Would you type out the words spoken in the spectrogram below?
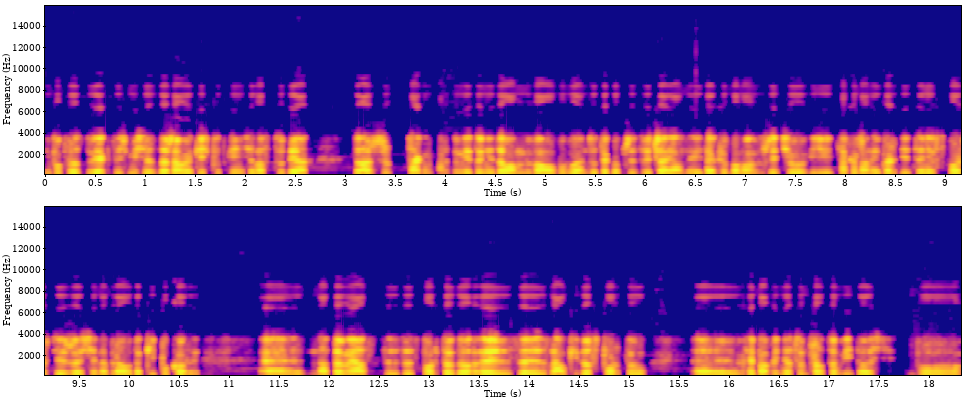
I po prostu jak coś mi się zdarzało, jakieś potknięcie na studiach, to aż tak bardzo mnie to nie załamywało, bo byłem do tego przyzwyczajony. I tak chyba mam w życiu i co chyba najbardziej cenię w sporcie, że się nabrało takiej pokory. E, Natomiast ze sportu do, e, z, z nauki do sportu e, chyba wyniosłem pracowitość, bo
